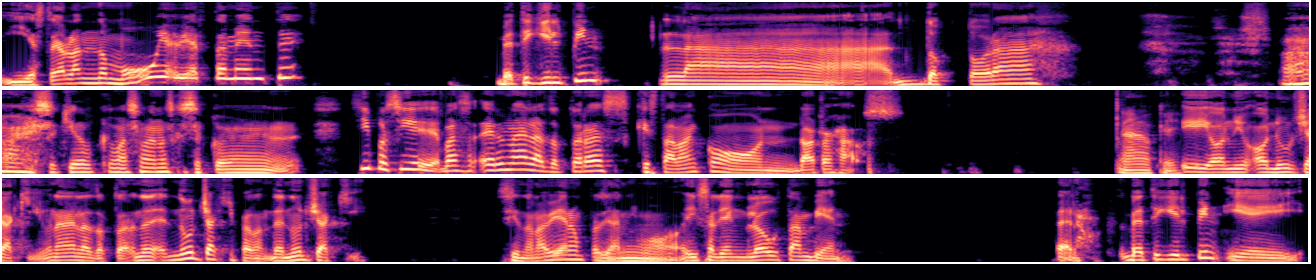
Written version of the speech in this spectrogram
y estoy hablando muy abiertamente. Betty Gilpin, la doctora. Ay, se quiero que más o menos que se. Sí, pues sí, era una de las doctoras que estaban con Doctor House. Ah, ok. Y o, o Nurjaki, una de las doctoras. de- Nurjaki, perdón, de Nurjaki. Si no la vieron, pues ya ni modo. Y salía en Glow también. Pero Betty Gilpin y,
